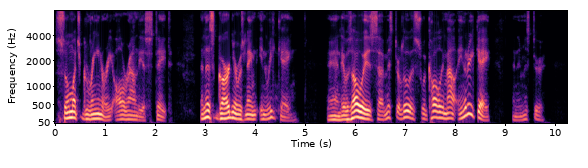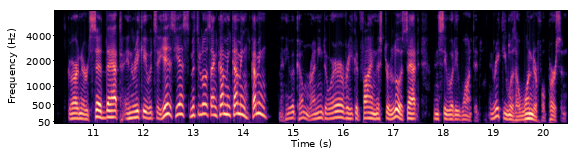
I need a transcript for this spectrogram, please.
so much greenery all around the estate. And this gardener was named Enrique. And it was always uh, Mr. Lewis would call him out, Enrique. And then Mr. Gardner said that, Enrique would say, Yes, yes, Mr. Lewis, I'm coming, coming, coming. And he would come running to wherever he could find Mr. Lewis at and see what he wanted. Enrique was a wonderful person.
